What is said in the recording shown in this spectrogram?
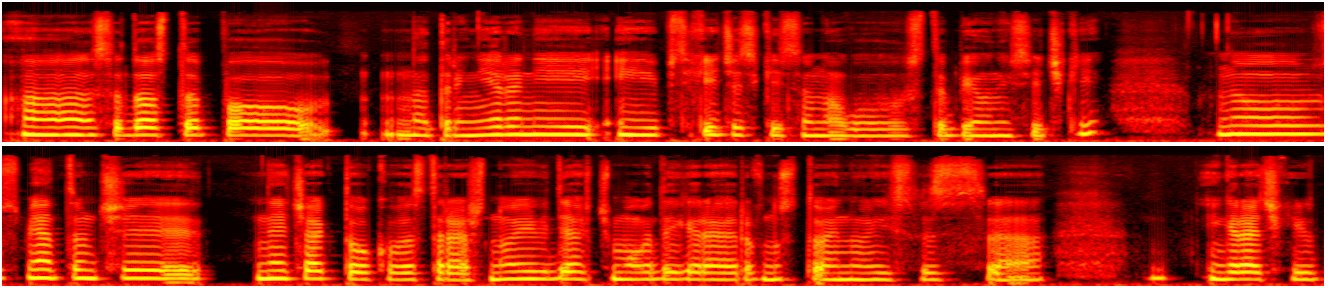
а, са доста по-натренирани и психически са много стабилни всички. Но смятам, че не е чак толкова страшно и видях, че мога да играя равностойно и с а, играчки от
